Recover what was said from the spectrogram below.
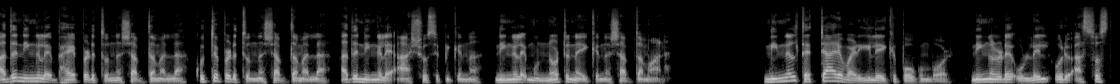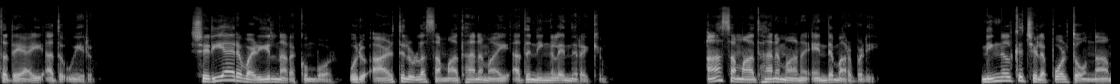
അത് നിങ്ങളെ ഭയപ്പെടുത്തുന്ന ശബ്ദമല്ല കുറ്റപ്പെടുത്തുന്ന ശബ്ദമല്ല അത് നിങ്ങളെ ആശ്വസിപ്പിക്കുന്ന നിങ്ങളെ മുന്നോട്ട് നയിക്കുന്ന ശബ്ദമാണ്. നിങ്ങൾ തെറ്റായ വഴിയിലേക്ക് പോകുമ്പോൾ നിങ്ങളുടെ ഉള്ളിൽ ഒരു അസ്വസ്ഥതയായി അത് ഉയരും. ശരിയായ വഴിയിൽ നടക്കുമ്പോൾ ഒരു ആഴത്തിലുള്ള സമാധാനമായി അത് നിങ്ങളെ നിറയ്ക്കും. ആ സമാധാനമാണ് എന്റെ മറുപടി. നിങ്ങൾക്ക് ചിലപ്പോൾ തോന്നാം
